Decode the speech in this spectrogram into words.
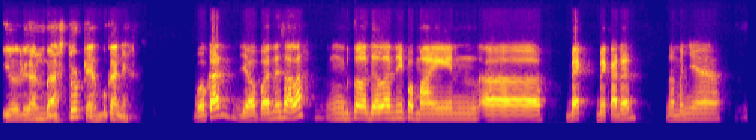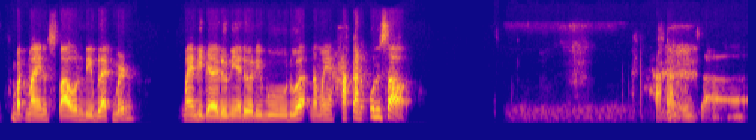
Julian Bastard ya, bukan ya? Bukan, jawabannya salah. Hmm, Betul adalah nih pemain eh, back back kanan. Namanya sempat main setahun di Blackburn, main di Piala Dunia 2002. Namanya Hakan Unsal. Hakan Unsal.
